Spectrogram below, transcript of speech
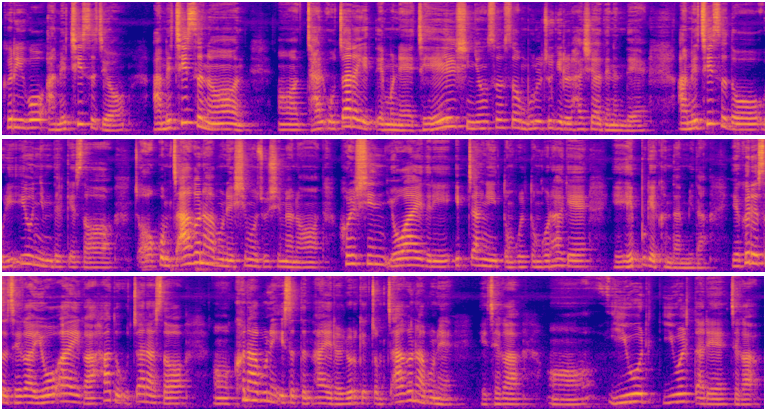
그리고 아메치스죠. 아메치스는 어, 잘 옷자라기 때문에 제일 신경 써서 물 주기를 하셔야 되는데 아메치스도 우리 이웃님들께서 조금 작은 화분에 심어 주시면은 훨씬 요 아이들이 입장이 동글동글하게 예, 예쁘게 큰답니다. 예, 그래서 제가 요 아이가 하도 웃자라서 어, 큰 화분에 있었던 아이를 이렇게 좀 작은 화분에 예, 제가 어, 2월 2월 달에 제가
